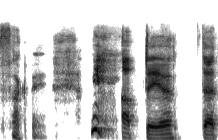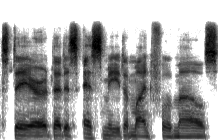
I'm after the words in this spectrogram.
Fuck me. Up there that there that is Esme the mindful mouse.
